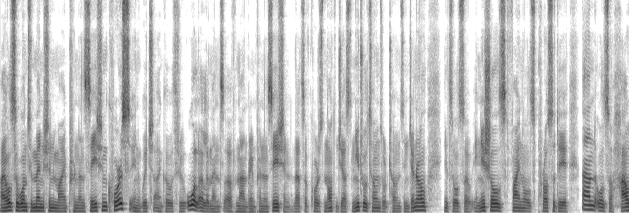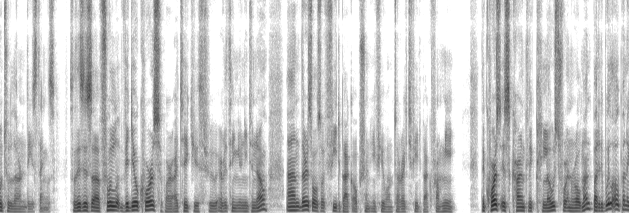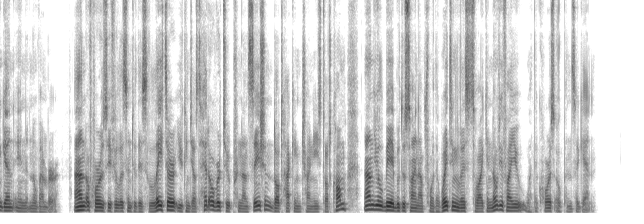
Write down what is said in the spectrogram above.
I also want to mention my pronunciation course, in which I go through all elements of Mandarin pronunciation. That's, of course, not just neutral tones or tones in general, it's also initials, finals, prosody, and also how to learn these things. So, this is a full video course where I take you through everything you need to know, and there is also a feedback option if you want direct feedback from me. The course is currently closed for enrollment, but it will open again in November. And of course, if you listen to this later, you can just head over to pronunciation.hackingchinese.com and you'll be able to sign up for the waiting list so I can notify you when the course opens again.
